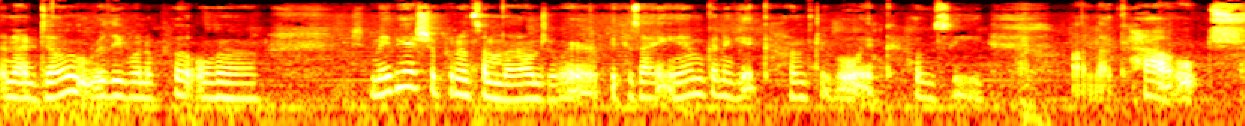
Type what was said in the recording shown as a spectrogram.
And I don't really want to put on... Maybe I should put on some loungewear because I am going to get comfortable and cozy on the couch.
